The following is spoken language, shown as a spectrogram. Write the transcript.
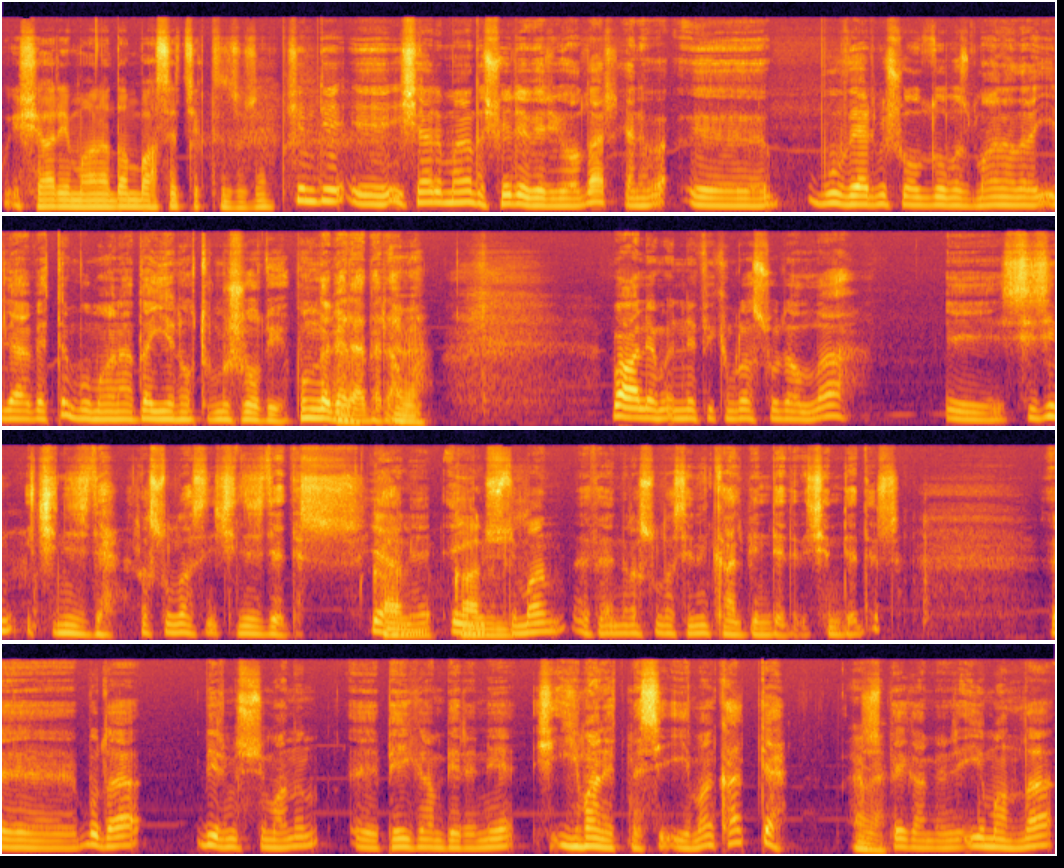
Bu işari manadan bahsedecektiniz hocam. Şimdi e, işari mana da şöyle veriyorlar. Yani e, bu vermiş olduğumuz manalara ilavetten bu manada yerine oturmuş oluyor. Bununla beraber evet, ama. Evet. Ve alem enne fikum Resulallah e, sizin içinizde. Resulullah sizin içinizdedir. Yani Kalb, ey kalbiniz. Müslüman efendim Resulullah senin kalbindedir, içindedir. E, bu da bir Müslümanın e, peygamberini şey, iman etmesi. iman kalpte. Evet. Biz peygamberimize imanla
